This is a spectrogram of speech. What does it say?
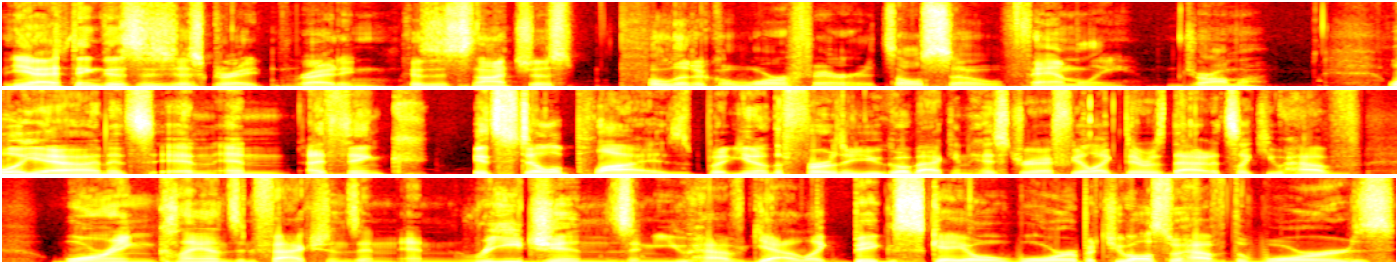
yeah. I think this is just great writing because it's not just political warfare; it's also family drama. Well, yeah, and it's and and I think it still applies, but you know, the further you go back in history, I feel like there's that. It's like you have warring clans and factions and and regions, and you have yeah, like big scale war, but you also have the wars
